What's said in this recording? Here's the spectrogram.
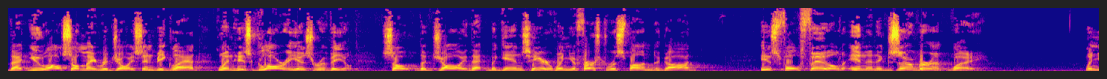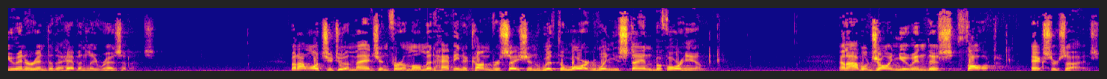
that you also may rejoice and be glad when His glory is revealed. So, the joy that begins here when you first respond to God is fulfilled in an exuberant way when you enter into the heavenly residence. But I want you to imagine for a moment having a conversation with the Lord when you stand before Him. And I will join you in this thought exercise.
